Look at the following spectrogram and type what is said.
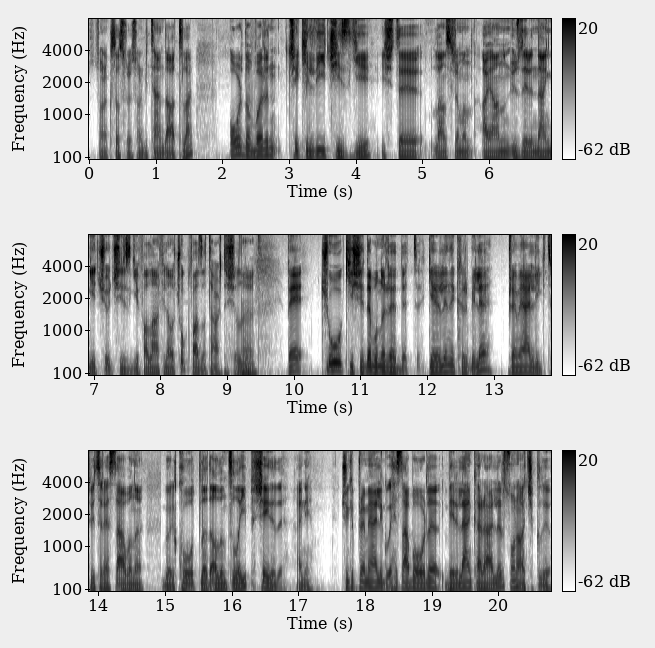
sonra kısa süre sonra bir tane daha attılar. Orada VAR'ın çekildiği çizgi işte Landström'ün ayağının üzerinden geçiyor çizgi falan filan o çok fazla tartışıldı. Evet. Ve çoğu kişi de bunu reddetti. Gary Lineker bile Premier Lig Twitter hesabını böyle quote'ladı, alıntılayıp şey dedi. Hani çünkü Premier Lig hesabı orada verilen kararları sonra açıklıyor.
